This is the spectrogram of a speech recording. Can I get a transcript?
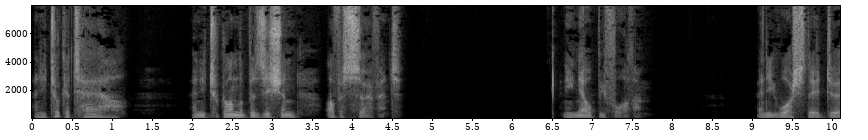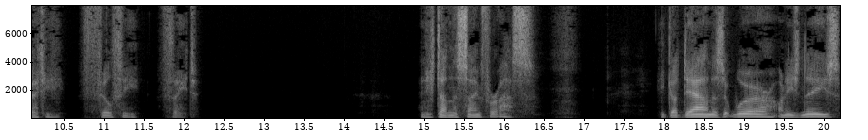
and He took a towel and he took on the position of a servant. And he knelt before them and he washed their dirty, filthy feet. And he's done the same for us. He got down, as it were, on his knees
